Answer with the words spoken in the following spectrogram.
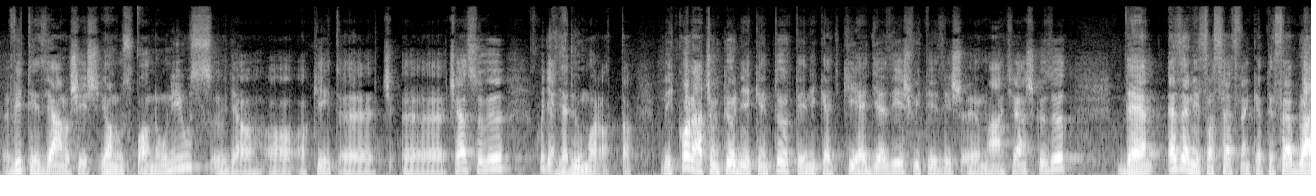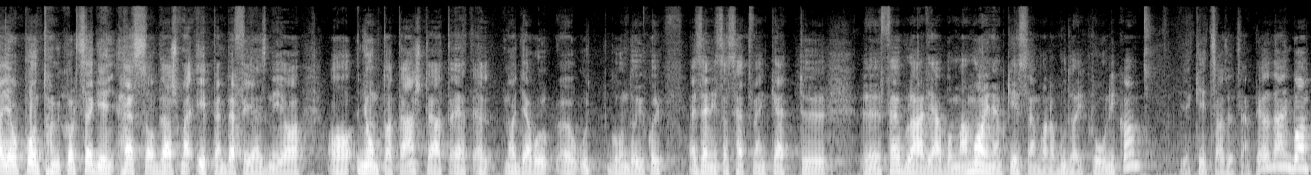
Vitéz János és Janus Pannonius, ugye a, a, a két cselszövő, hogy egyedül maradtak. Még karácsony környékén történik egy kiegyezés Vitéz és Mátyás között, de 1472. februárjában, pont amikor szegény Hess András már éppen befejezné a, a nyomtatást, tehát el, el, nagyjából úgy gondoljuk, hogy 1472. februárjában már majdnem készen van a budai krónika, ugye 250 példányban,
